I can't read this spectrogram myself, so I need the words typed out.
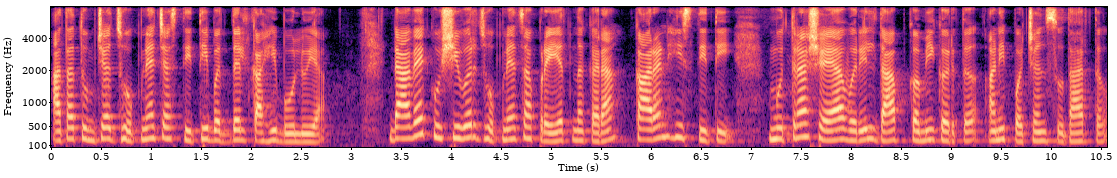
आता तुमच्या झोपण्याच्या स्थितीबद्दल काही बोलूया. डाव्या कुशीवर झोपण्याचा प्रयत्न करा कारण ही स्थिती मूत्राशयावरील दाब कमी करतं आणि पचन सुधारतं.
